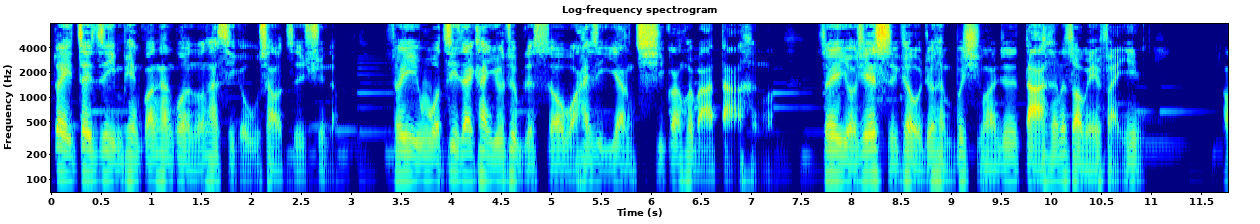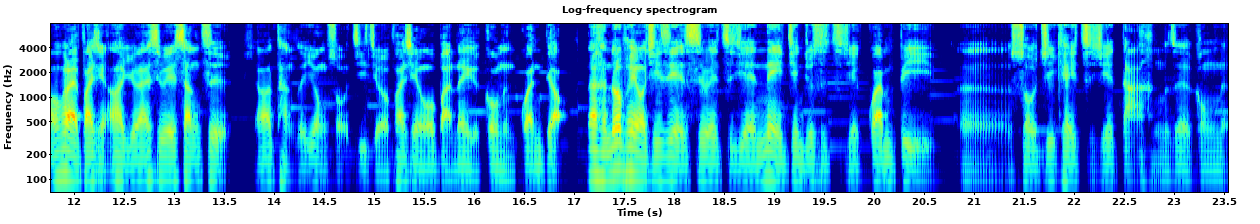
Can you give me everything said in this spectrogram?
对这支影片观看过程中，它是一个无效资讯的，所以我自己在看 YouTube 的时候，我还是一样习惯会把它打横哦。所以有些时刻我就很不喜欢，就是打横的时候没反应。然后后来发现啊，原来是因为上次想要躺着用手机，结果发现我把那个功能关掉。那很多朋友其实也是因为直接内建，就是直接关闭呃手机可以直接打横的这个功能。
